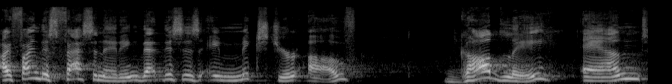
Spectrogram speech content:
I find this fascinating that this is a mixture of godly and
